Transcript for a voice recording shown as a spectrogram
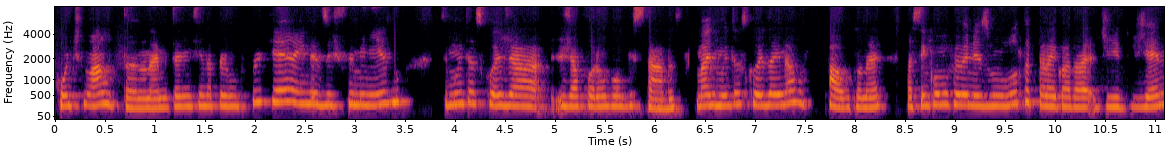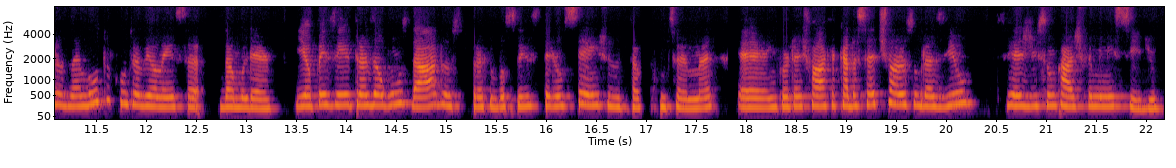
continuar lutando, né? Muita gente ainda pergunta por que ainda existe feminismo se muitas coisas já, já foram conquistadas, mas muitas coisas ainda faltam, né? Assim como o feminismo luta pela igualdade de gêneros, né? Luta contra a violência da mulher. E eu pensei em trazer alguns dados para que vocês estejam cientes do que está acontecendo, né? É importante falar que a cada sete horas no Brasil se registra um caso de feminicídio.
